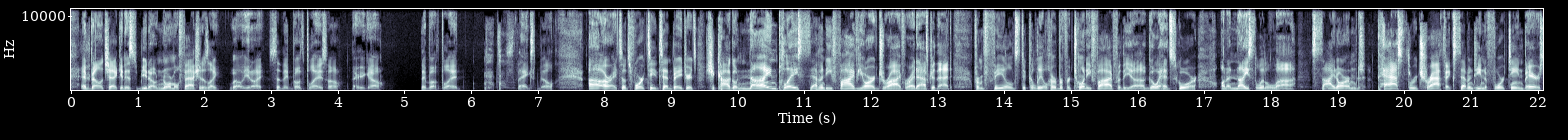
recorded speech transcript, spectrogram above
and Belichick, in his you know normal fashion, is like, "Well, you know, I said they'd both play, so there you go. They both played." Thanks, Bill. Uh, all right, so it's 14 10 Patriots. Chicago, nine play, 75 yard drive right after that from Fields to Khalil Herbert for 25 for the uh, go ahead score on a nice little uh, side armed pass through traffic, 17 to 14 Bears.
